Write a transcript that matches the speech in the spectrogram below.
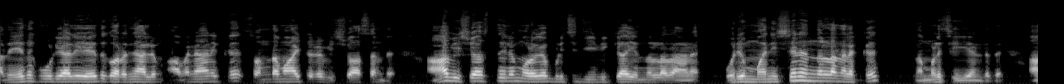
അത് ഏത് കൂടിയാലും ഏത് കുറഞ്ഞാലും അവനാനക്ക് സ്വന്തമായിട്ടൊരു വിശ്വാസമുണ്ട്. ആ വിശ്വാസത്തിൽ മുറുകെ പിടിച്ച് ജീവിക്കുക എന്നുള്ളതാണ് ഒരു മനുഷ്യൻ എന്നുള്ള നിലയ്ക്ക് നമ്മൾ ചെയ്യേണ്ടത്. ആ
